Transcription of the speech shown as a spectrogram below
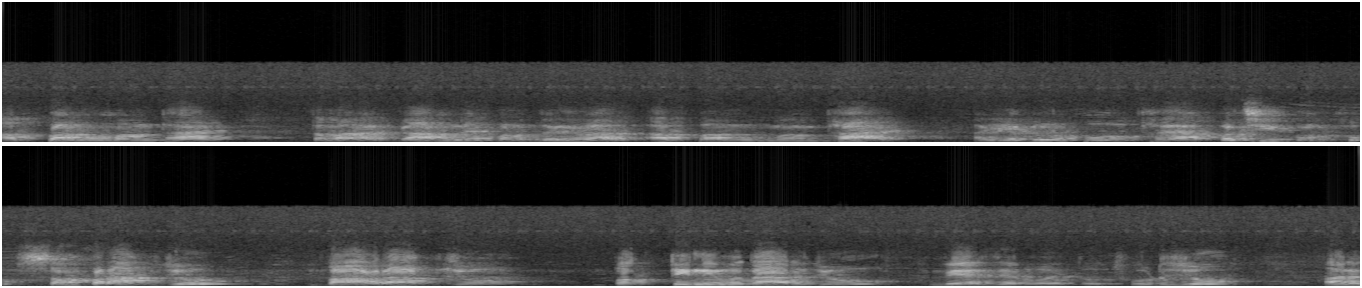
આપવાનું મન થાય, તમારા ગામને પણ ધન્યવાદ આપવાનું મન થાય. આ યજ્ઞ પૂરો થયા પછી પણ ખૂબ સંપ રાખજો, ભાવ રાખજો, ભક્તિને વધારજો, વેરઝેર હોય તો છોડજો. અને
